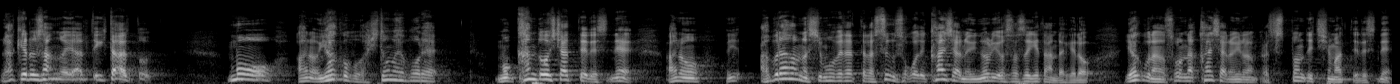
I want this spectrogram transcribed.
ラケルさんがやってきたともうあのヤコブは一目惚れ。もう感動しちゃってですねあのアブラハムのしもべだったらすぐそこで感謝の祈りを捧げたんだけどヤコブなんかそんな感謝の祈りなんかすっ飛んでしまってですね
